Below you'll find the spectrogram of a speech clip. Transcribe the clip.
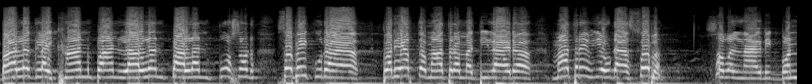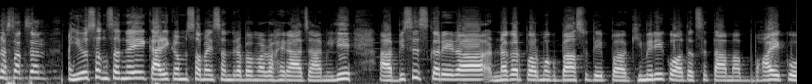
बालकलाई खानपान लालन पालन पोषण सबै कुरा पर्याप्त मात्रामा दिलाएर मात्रै एउटा सब सबल नागरिक बन्न सक्छन्। यो सँगसँगै कार्यक्रम समय सन्दर्भमा रहेर आज हामीले विशेष गरेर नगर प्रमुख वासुदेव घिमिरेको अध्यक्षतामा भएको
